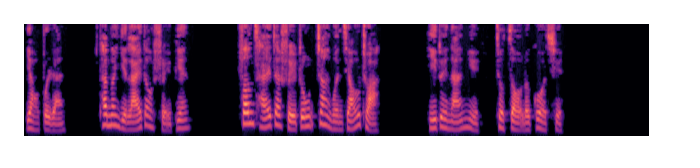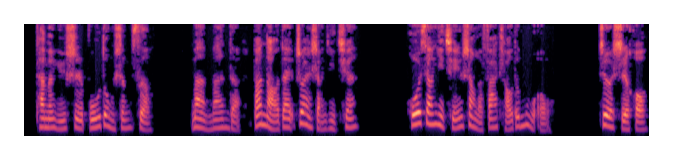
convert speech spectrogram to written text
要不然，它们已来到水边，方才在水中站稳脚爪，一对男女就走了过去。他们于是不动声色，慢慢的把脑袋转上一圈，活像一群上了发条的木偶。这时候。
